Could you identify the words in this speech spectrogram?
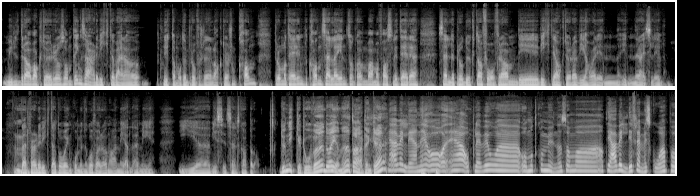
mylderet av aktører og sånne ting, så er det viktig å være knytta mot en profesjonell aktør som kan promotering, kan selge inn, som kan være med å fasilitere, selge produkter, få fram de viktige aktørene vi har innen, innen reiseliv. Derfor er det viktig at òg en kommune går foran og er medlem i, i eh, Visit-selskapet. Du nikker, Tove. Du er enig i dette her, tenker jeg? Jeg er veldig enig, og jeg opplever jo eh, Åmot kommune som eh, at de er veldig fremme i skoa på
